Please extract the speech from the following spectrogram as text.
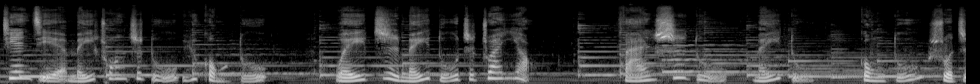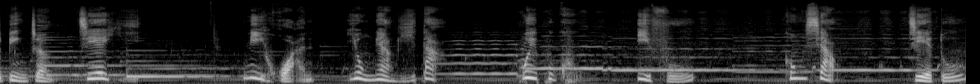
兼解梅疮之毒与汞毒，为治梅毒之专药。凡湿毒、梅毒、汞毒所致病症，皆宜。利缓，用量宜大，味不苦，易服。功效：解毒、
